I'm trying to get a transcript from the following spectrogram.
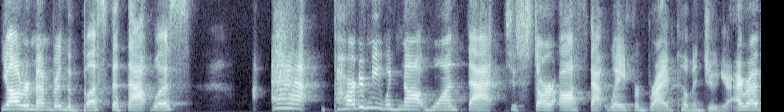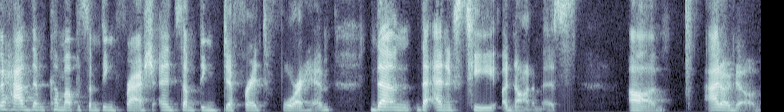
Y'all remember the bust that that was? Uh, part of me would not want that to start off that way for Brian Pillman Jr. I'd rather have them come up with something fresh and something different for him than the NXT Anonymous. Um, I don't know.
